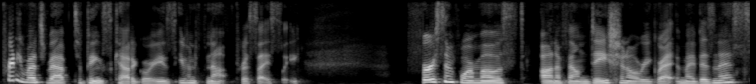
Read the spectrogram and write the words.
pretty much map to Pink's categories, even if not precisely. First and foremost, on a foundational regret in my business,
